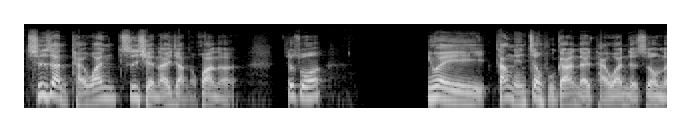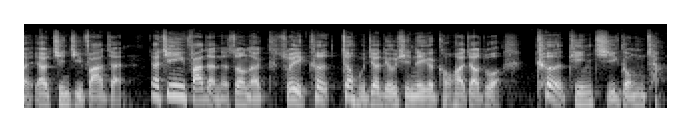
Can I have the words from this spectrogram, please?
其实，在台湾之前来讲的话呢，就说。因为当年政府刚刚来台湾的时候呢，要经济发展，要经济发展的时候呢，所以客政府就流行了一个口号，叫做“客厅及工厂”。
